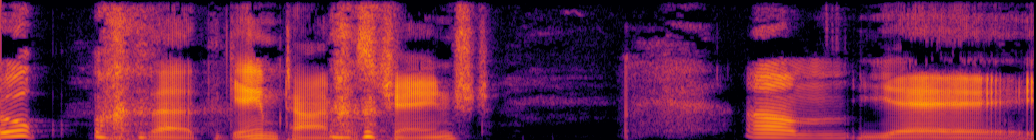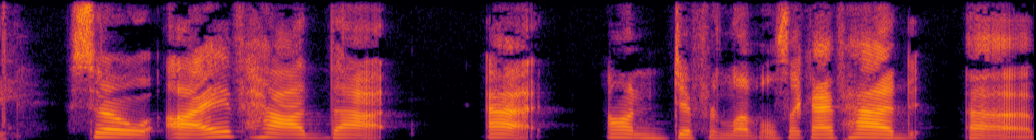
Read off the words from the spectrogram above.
Oop. that the game time has changed. um. Yay! So I've had that at on different levels. Like I've had uh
